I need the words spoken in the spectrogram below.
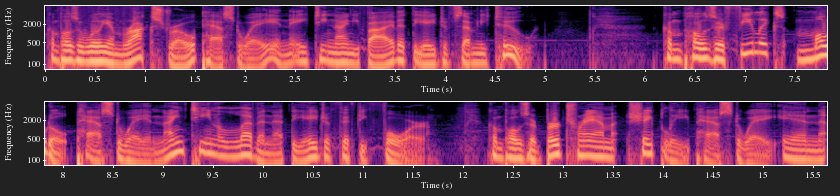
Composer William Rockstro passed away in 1895 at the age of 72. Composer Felix Mottl passed away in 1911 at the age of 54. Composer Bertram Shapleigh passed away in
